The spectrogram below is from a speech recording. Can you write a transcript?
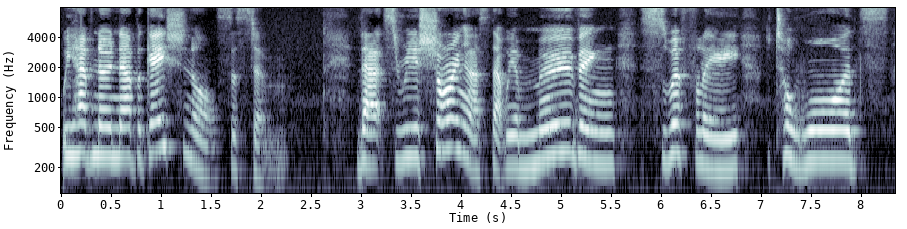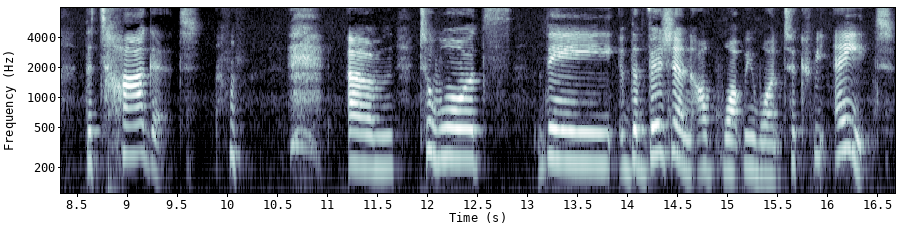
We have no navigational system that's reassuring us that we are moving swiftly towards the target, um, towards the the vision of what we want to create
